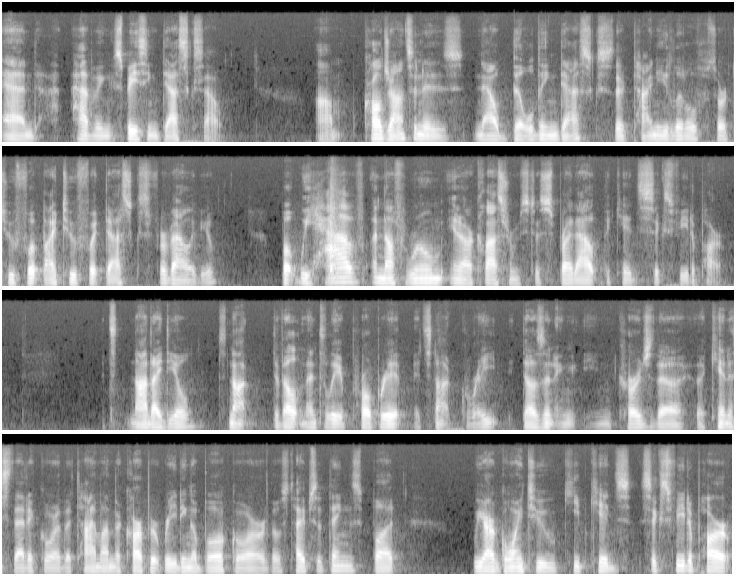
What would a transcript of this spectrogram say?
and having spacing desks out. Um, Carl Johnson is now building desks. They're tiny little, sort of two foot by two foot desks for Valley View. But we have enough room in our classrooms to spread out the kids six feet apart. It's not ideal. It's not developmentally appropriate. It's not great. It doesn't en- encourage the, the kinesthetic or the time on the carpet reading a book or those types of things. But we are going to keep kids six feet apart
